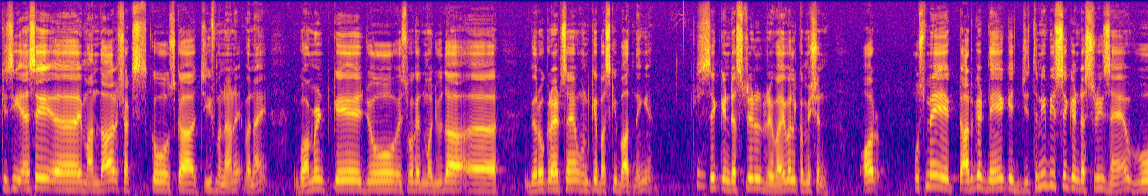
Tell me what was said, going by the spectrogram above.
کسی ایسے ایماندار شخص کو اس کا چیف بنانے بنائیں گورنمنٹ کے جو اس وقت موجودہ بیوروکریٹس ہیں ان کے بس کی بات نہیں ہے۔ سکھ انڈسٹریل ریوائیول کمیشن اور اس میں ایک ٹارگٹ دیں کہ جتنی بھی سکھ انڈسٹریز ہیں وہ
